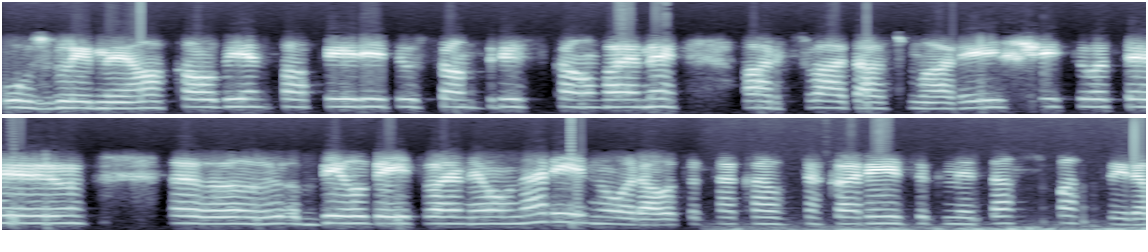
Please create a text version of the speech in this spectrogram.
uzlīmē atkal vienu papīrīti uz tām driskām vai ne, ar svētās Marijas šito te uh, bildīt vai ne, un arī norauta, tā kā, tā kā reizekne tas pats ir,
